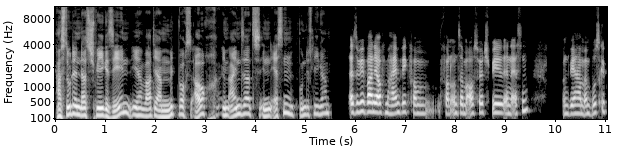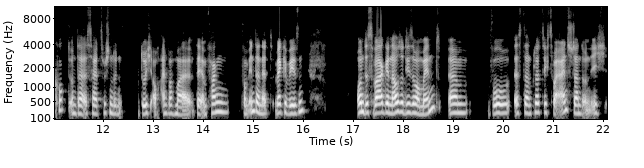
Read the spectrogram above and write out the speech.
Hast du denn das Spiel gesehen? Ihr wart ja mittwochs auch im Einsatz in Essen, Bundesliga. Also wir waren ja auf dem Heimweg vom, von unserem Auswärtsspiel in Essen und wir haben im Bus geguckt und da ist halt zwischendurch auch einfach mal der Empfang vom Internet weg gewesen. Und es war genauso dieser Moment, ähm, wo es dann plötzlich 2-1 stand und ich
